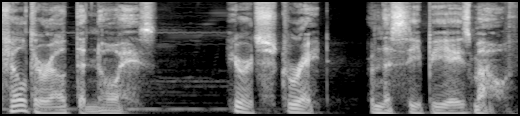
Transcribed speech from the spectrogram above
Filter out the noise. Hear it straight from the CPA's mouth.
